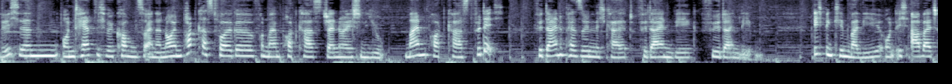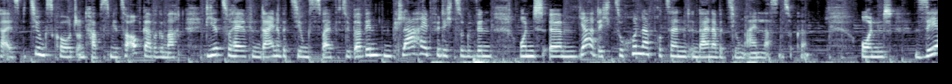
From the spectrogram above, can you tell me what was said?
Hallöchen und herzlich willkommen zu einer neuen Podcast-Folge von meinem Podcast Generation You. Meinem Podcast für dich, für deine Persönlichkeit, für deinen Weg, für dein Leben. Ich bin Kimberly und ich arbeite als Beziehungscoach und habe es mir zur Aufgabe gemacht, dir zu helfen, deine Beziehungszweifel zu überwinden, Klarheit für dich zu gewinnen und ähm, ja, dich zu 100% in deiner Beziehung einlassen zu können. Und sehr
